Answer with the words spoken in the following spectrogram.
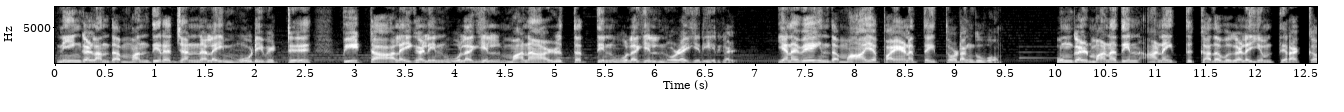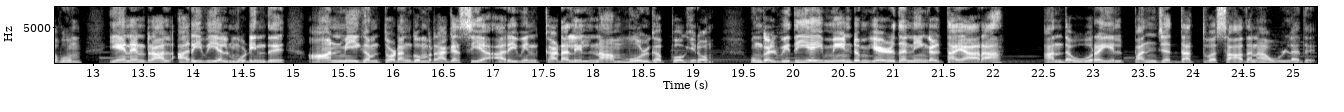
நீங்கள் அந்த மந்திர ஜன்னலை மூடிவிட்டு பீட்டா அலைகளின் உலகில் மன அழுத்தத்தின் உலகில் நுழைகிறீர்கள். எனவே இந்த மாய பயணத்தை தொடங்குவோம். உங்கள் மனதின் அனைத்து கதவுகளையும் திறக்கவும் ஏனென்றால் அறிவியல் முடிந்து ஆன்மீகம் தொடங்கும் ரகசிய அறிவின் கடலில் நாம் மூழ்கப் போகிறோம். உங்கள் விதியை மீண்டும் எழுத நீங்கள் தயாரா? அந்த உரையில் பஞ்ச தத்துவ சாதனா உள்ளது.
